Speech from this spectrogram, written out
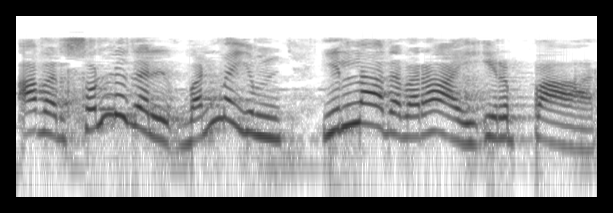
அவர் சொல்லுதல் வன்மையும் இல்லாதவராய் இருப்பார்.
